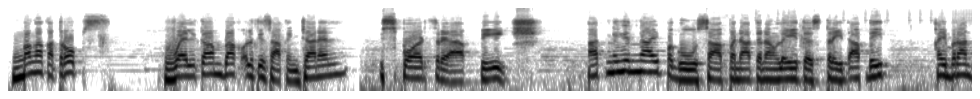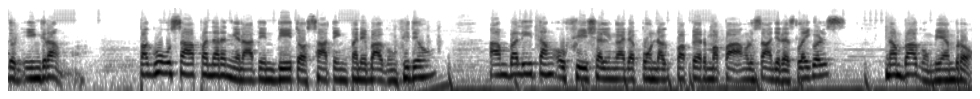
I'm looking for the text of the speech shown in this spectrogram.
Mga katrops, welcome back ulit sa aking channel, Sports React PH. At ngayon nga ay pag-uusapan natin ang latest trade update kay Brandon Ingram. Pag-uusapan na rin nga natin dito sa ating panibagong video, ang balitang official nga na pong nagpapirma pa ang Los Angeles Lakers ng bagong miyembro.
